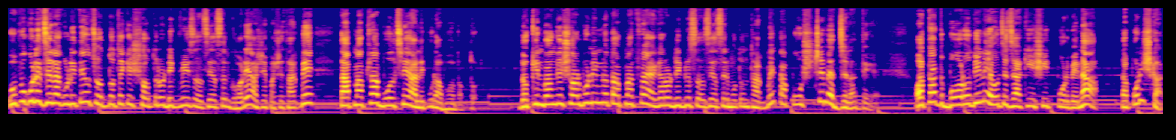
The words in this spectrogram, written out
উপকূলের জেলাগুলিতেও চোদ্দ থেকে সতেরো ডিগ্রি সেলসিয়াসের ঘরে আশেপাশে থাকবে তাপমাত্রা, বলছে আলিপুর আবহাওয়া দপ্তর। দক্ষিণবঙ্গের সর্বনিম্ন তাপমাত্রা এগারো ডিগ্রি সেলসিয়াসের মতন থাকবে তা পশ্চিমের জেলার দিকে। অর্থাৎ বড়দিনেও যে জাকিয়ে শীত পড়বে না, তা পরিষ্কার।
